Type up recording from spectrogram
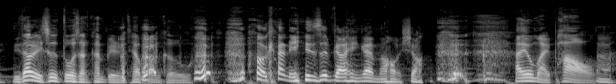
你到底是多想看别人跳棒壳舞？我看你一次表演应该也蛮好笑。还有买炮，啊、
